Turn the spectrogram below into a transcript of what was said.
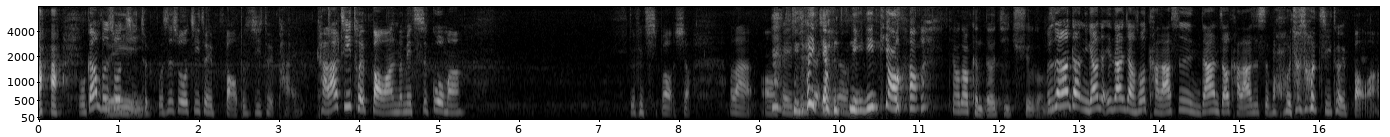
我刚刚不是说鸡腿，我是说鸡腿堡，不是鸡腿排。卡拉鸡腿堡啊，你们没吃过吗？对不起，不好笑。好啦，OK 你在讲你已经跳到跳到肯德基去了吗。不是啊，刚你刚刚一直在讲说卡拉是，你当然知道卡拉是什么，我就说鸡腿堡啊。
